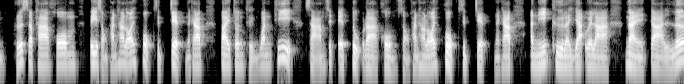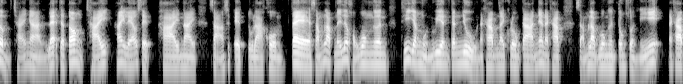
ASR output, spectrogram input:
1 พฤษภาคม ปี 2567 นะครับ ไปจนถึงวันที่ 31 ตุลาคม 2567 นะครับ อันนี้คือระยะเวลาในการเริ่มใช้งานและจะต้องใช้ให้แล้วเสร็จ ภายใน 31 ตุลาคม แต่สำหรับในเรื่องของวงเงินที่ยังหมุนเวียนกันอยู่นะครับในโครงการเนี่ยนะครับสำหรับวงเงินตรงส่วนนี้นะครับ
